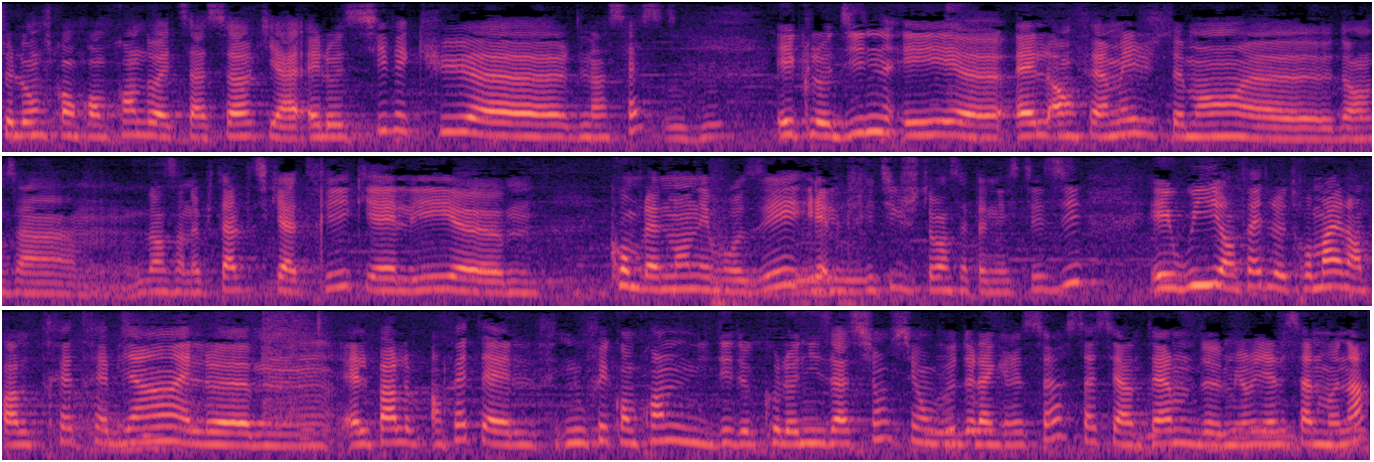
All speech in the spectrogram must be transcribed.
selon ce qu'on comprend, doit être sa sœur qui a elle aussi vécu euh, de l'inceste. Mm -hmm. Et Claudine est, euh, elle, enfermée justement euh, dans, un, dans un hôpital psychiatrique et elle est complètement névrosée et elle critique justement cette anesthésie. Et oui, en fait, le trauma, elle en parle très très bien. Elle, elle parle, en fait, elle nous fait comprendre l'idée de colonisation, si on veut, de l'agresseur. Ça, c'est un terme de Muriel Salmona.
